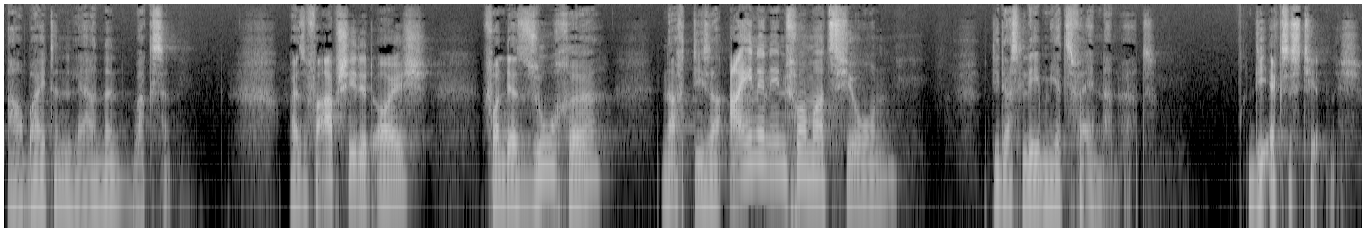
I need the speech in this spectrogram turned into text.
arbeiten, lernen, wachsen. Also verabschiedet euch von der Suche nach dieser einen Information, die das Leben jetzt verändern wird. Die existiert nicht.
